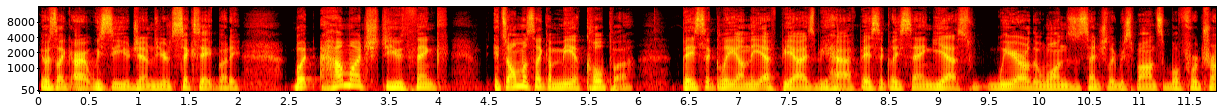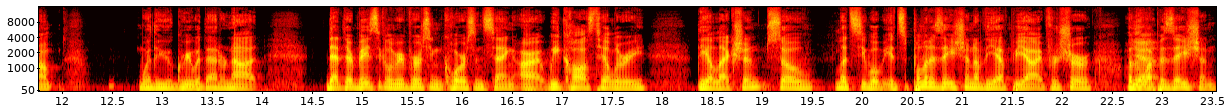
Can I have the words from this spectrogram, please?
It was like, all right, we see you, Jim. You're six eight, buddy. But how much do you think it's almost like a mea culpa, basically on the FBI's behalf, basically saying, yes, we are the ones essentially responsible for Trump, whether you agree with that or not, that they're basically reversing course and saying, all right, we cost Hillary the election, so let's see what we, it's politicization of the FBI for sure, or the Yeah. weaponization.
